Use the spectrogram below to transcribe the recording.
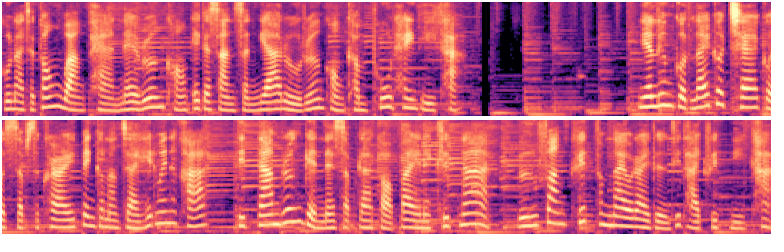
คุณอาจจะต้องวางแผนในเรื่องของเอกสารสัญญาหรือเรื่องของคำพูดให้ดีค่ะ อย่าลืมกดไลค์กดแชร์กด Subscribe เป็นกำลังใจให้ด้วยนะคะ ติดตามเรื่องเด่นในสัปดาห์ต่อไปในคลิปหน้า หรือฟังคลิปทำนายรายเดือนที่ท้ายคลิปนี้ค่ะ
